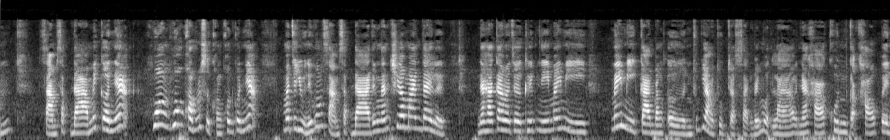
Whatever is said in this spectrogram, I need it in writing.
3 3 สัปดาห์ไม่เกินเนี้ยห่วงห่วงความรู้สึกของคนคนเนี้ยมันจะอยู่ในห่วง 3 สัปดาห์ ดังนั้นเชื่อมั่นได้เลยนะคะ การมาเจอคลิปนี้ไม่มีไม่มีการบังเอิญ ทุกอย่างถูกจัดสรรไว้หมดแล้วนะคะ คุณกับเขาเป็น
